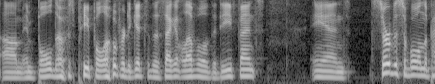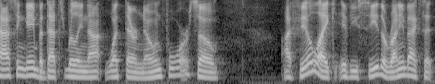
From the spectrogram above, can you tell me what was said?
um, and bulldoze people over to get to the second level of the defense. And serviceable in the passing game, but that's really not what they're known for. So I feel like if you see the running backs that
